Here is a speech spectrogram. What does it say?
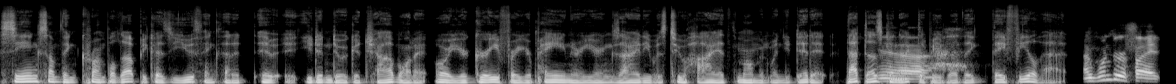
seeing something crumpled up because you think that it, it, it, you didn't do a good job on it, or your grief or your pain or your anxiety was too high at the moment when you did it, that does yeah. connect to people. They, they feel that. I wonder if I,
